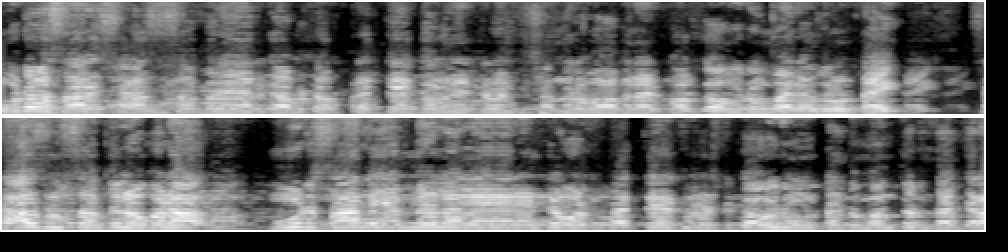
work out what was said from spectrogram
మూడోసారి శాసనసభ్యులు అయ్యారు కాబట్టి ఒక ప్రత్యేకమైనటువంటి చంద్రబాబు నాయుడు ఒక గౌరవ మర్యాదలు ఉంటాయి. శాసనసభ్యులు కూడా మూడు సార్లు ఎమ్మెల్యేలు అయ్యారంటే వాళ్ళకి ప్రత్యేకమైన గౌరవం ఉంటుంది మంత్రుల దగ్గర.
